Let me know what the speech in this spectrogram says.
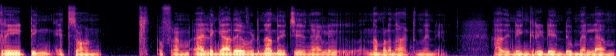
creating it's own from അല്ലെങ്കിൽ അത് എവിടുന്നാന്ന് വെച്ച് കഴിഞ്ഞാൽ നമ്മുടെ നാട്ടിൽ നിന്ന് തന്നെയാണ് അതിന്റെ ഇൻഗ്രീഡിയന്റും എല്ലാം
